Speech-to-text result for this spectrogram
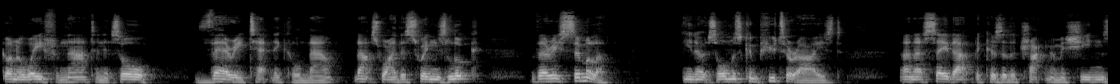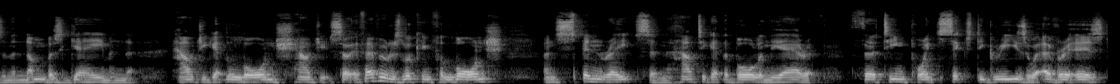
gone away from that, and it's all very technical now. That's why the swings look very similar. You know, it's almost computerized. And I say that because of the TrackMan machines and the numbers game and the, how do you get the launch? How do you, so if everyone is looking for launch and spin rates and how to get the ball in the air at 13.6 degrees or whatever it is,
